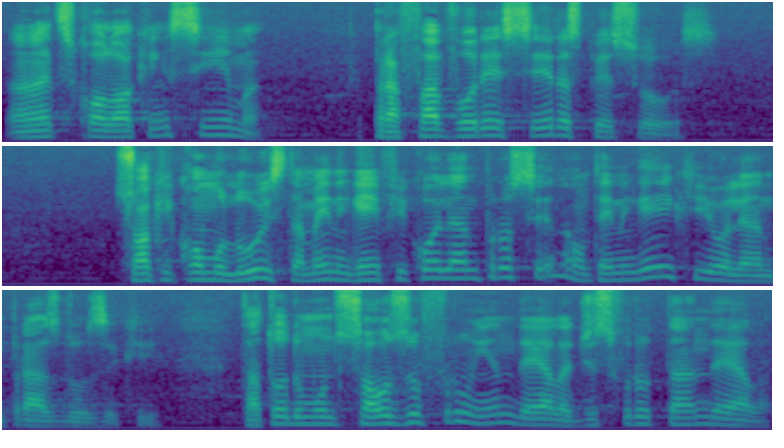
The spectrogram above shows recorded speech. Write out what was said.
Antes, coloque em cima, para favorecer as pessoas. Só que como luz também ninguém fica olhando para você, não. Não tem ninguém aqui olhando para as luzes aqui. Está todo mundo só usufruindo dela, desfrutando dela.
